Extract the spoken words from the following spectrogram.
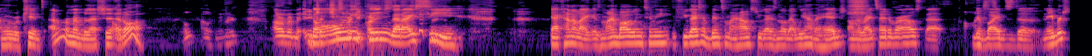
when we were kids. I don't remember that shit at Oh. all. oh, I don't remember. I don't remember any the. Only thing parties. that I see that kind of like is mind boggling to me. If you guys have been to my house, you guys know that we have a hedge on the right side of our house that Oh, divides the neighbors.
